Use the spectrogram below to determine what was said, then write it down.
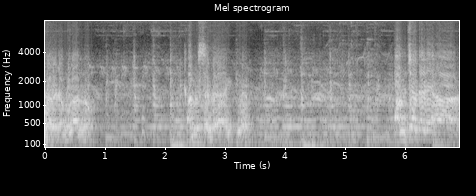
बरं मुलांना आम्ही सगळं ऐकलं. आमच्याकडे हा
